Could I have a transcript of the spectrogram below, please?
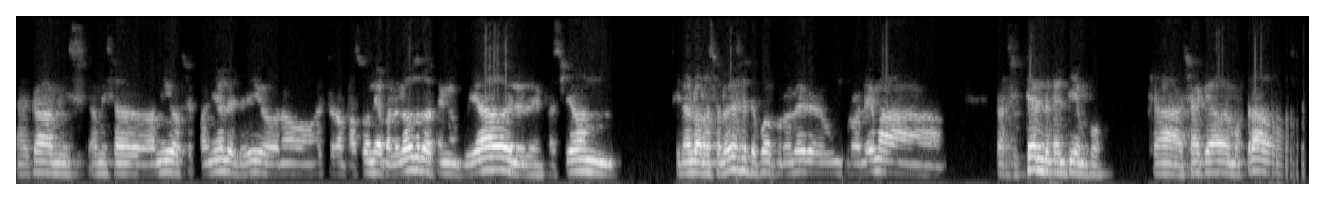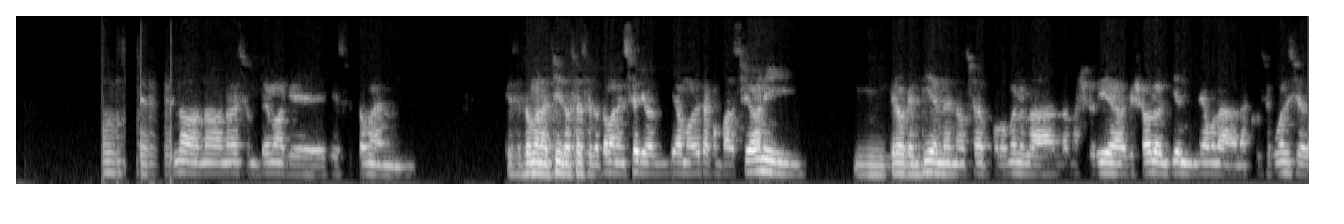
acá a mis, a mis amigos españoles, les digo, no, esto no pasó un día para el otro, tengan cuidado, y de la inflación si no lo resolvés, se te puede poner un problema persistente en el tiempo. Ya, ya ha quedado demostrado. No, no, no es un tema que, se tomen, que se tomen a chiste, o sea, se lo toman en serio, digamos, esta comparación y, y creo que entienden, o sea, por lo menos la, mayoría que yo hablo entienden, digamos, la- las consecuencias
